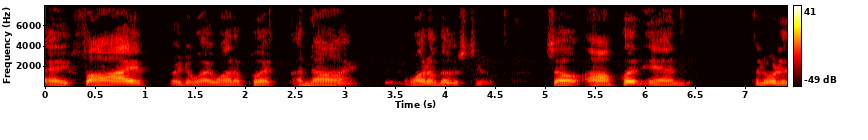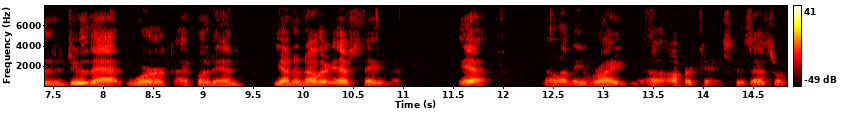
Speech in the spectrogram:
a 5 or do I want to put a 9? One of those two. So I'll put in, in order to do that work, I put in yet another if statement. If. Now let me write uh, uppercase because that's what,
